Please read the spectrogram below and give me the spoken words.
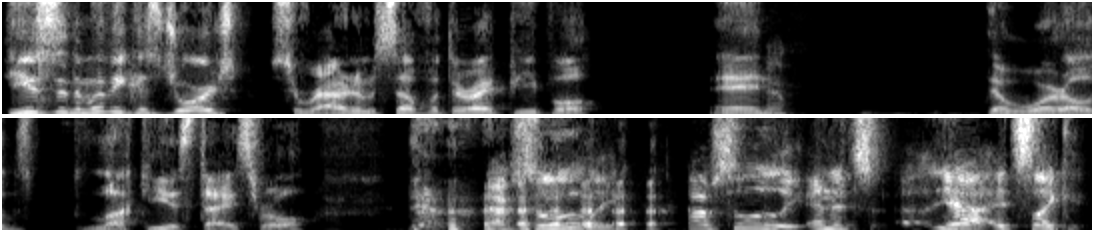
He used to in the movie because george surrounded himself with the right people and Yeah. the world's luckiest dice roll. Absolutely. Absolutely. And it's uh, yeah it's like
